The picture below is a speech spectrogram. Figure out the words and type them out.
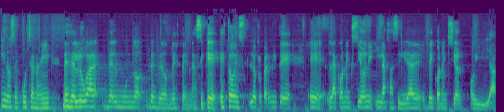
y nos escuchan ahí desde el lugar del mundo, desde donde estén. Así que esto es lo que permite eh, la conexión y la facilidad de, conexión hoy día.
